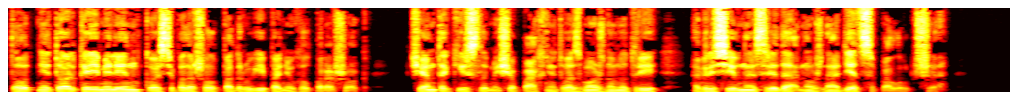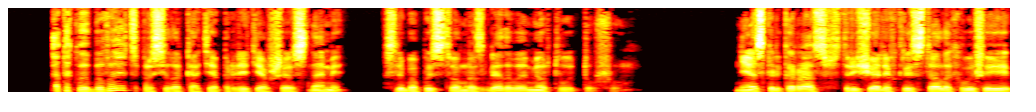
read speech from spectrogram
Тут не только Емелин, Костя подошел к подруге и понюхал порошок. Чем-то кислым еще пахнет, возможно, внутри агрессивная среда, нужно одеться получше. — А такое бывает? — спросила Катя, прилетевшая с нами, с любопытством разглядывая мертвую тушу. — Несколько раз встречали в кристаллах выше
